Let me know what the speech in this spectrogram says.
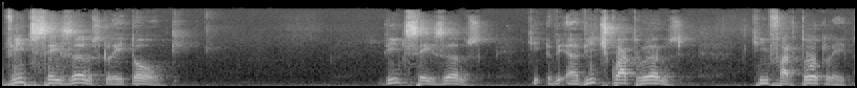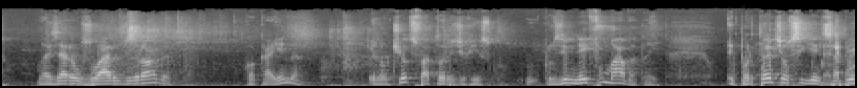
26 anos, Cleiton, 26 anos, que, ah, 24 anos, que infartou, Cleito, mas era usuário de droga, cocaína. Ele não tinha outros fatores de risco, inclusive nem fumava, Cleito. O importante é o seguinte, saber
